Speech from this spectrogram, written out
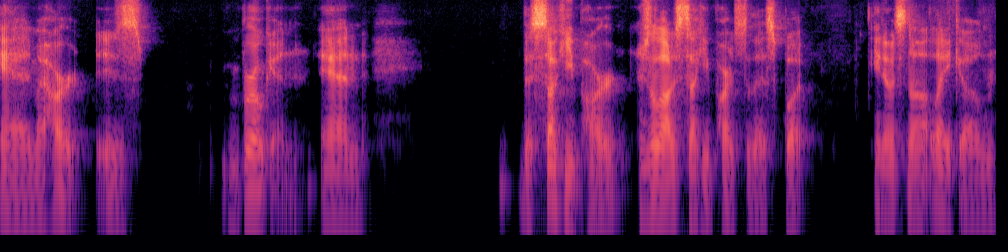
and my heart is broken and the sucky part there's a lot of sucky parts to this but you know it's not like um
